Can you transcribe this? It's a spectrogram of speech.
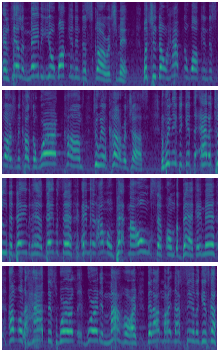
and tell Him maybe you're walking in discouragement. But you don't have to walk in discouragement because the word comes to encourage us. And we need to get the attitude that David had. David said, Amen, I'm going to pat my own self on the back. Amen. I'm going to hide this word, word in my heart that I might not sin against God.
